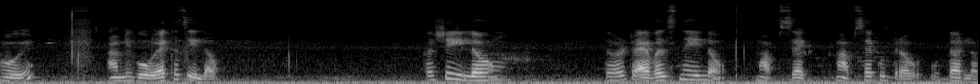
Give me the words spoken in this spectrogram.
होय? आम्ही गोव्याकच येलो. कसे येलो? तर ट्रॅव्हल्सने येलो. म्हापस्याक म्हापस्याक उतरव उतरलो.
